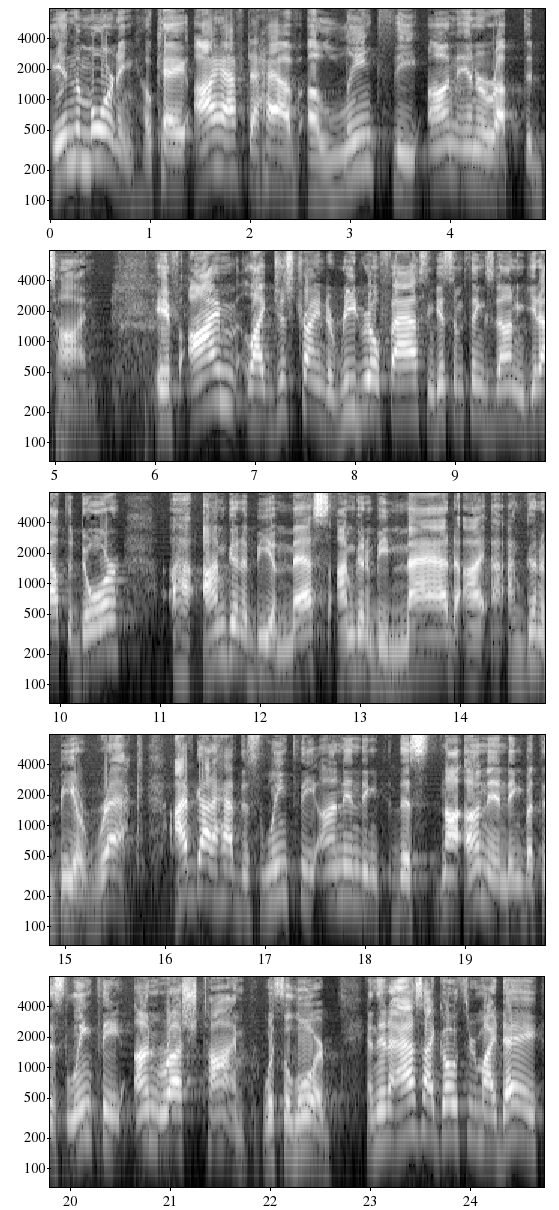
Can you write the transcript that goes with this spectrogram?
in the morning, okay, I have to have a lengthy, uninterrupted time. If I'm like just trying to read real fast and get some things done and get out the door, uh, I'm going to be a mess. I'm going to be mad. I, I'm going to be a wreck. I've got to have this lengthy, unending, this not unending, but this lengthy, unrushed time with the Lord. And then as I go through my day,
